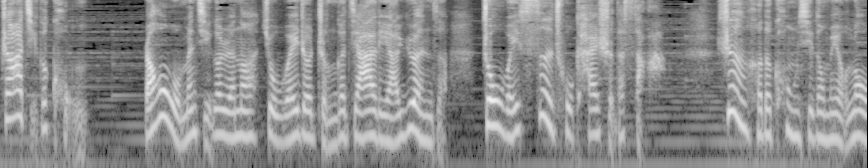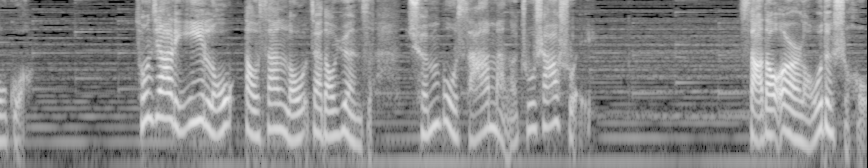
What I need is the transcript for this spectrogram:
扎几个孔。然后我们几个人呢，就围着整个家里啊院子周围四处开始的撒，任何的空隙都没有漏过。从家里一楼到三楼，再到院子，全部洒满了朱砂水。洒到二楼的时候，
